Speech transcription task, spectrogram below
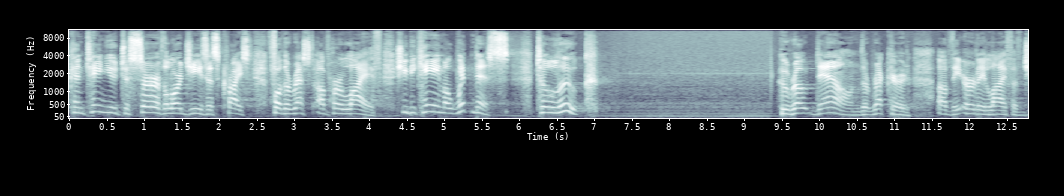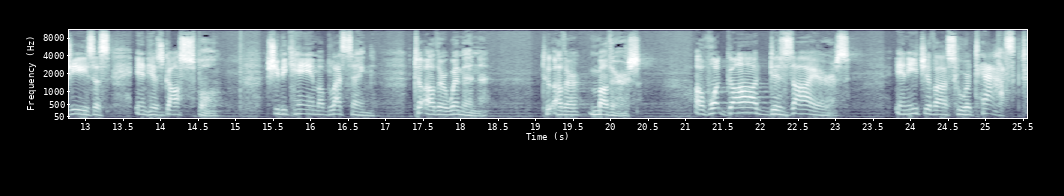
continued to serve the Lord Jesus Christ for the rest of her life. She became a witness to Luke who wrote down the record of the early life of Jesus in his gospel. She became a blessing to other women, to other mothers, of what God desires in each of us who are tasked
